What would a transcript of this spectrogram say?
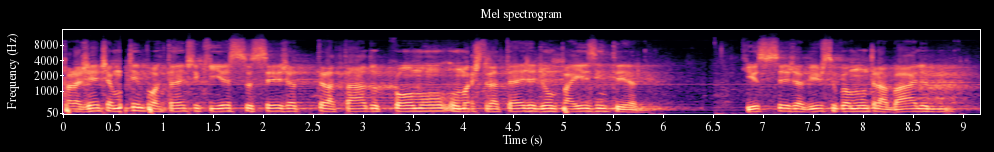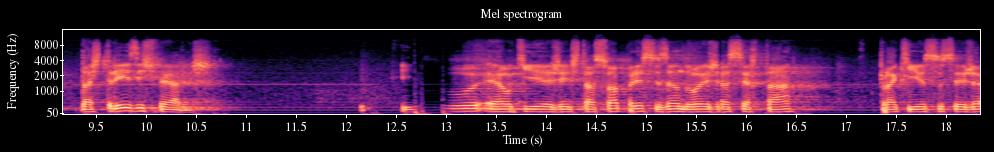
Para a gente é muito importante que isso seja tratado como uma estratégia de um país inteiro. Que isso seja visto como um trabalho das três esferas. Isso é o que a gente está só precisando hoje acertar para que isso seja,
